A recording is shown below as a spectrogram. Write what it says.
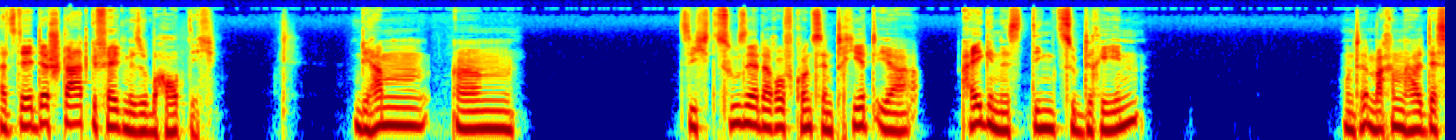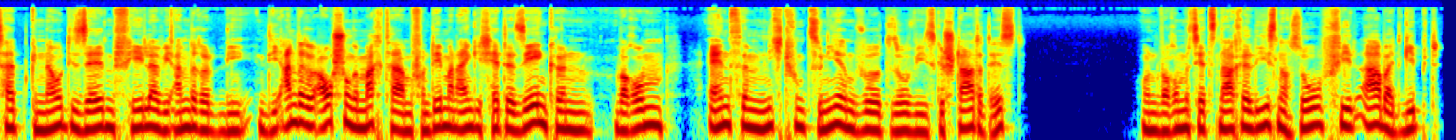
Also der, der Start gefällt mir so überhaupt nicht. Die haben ähm, sich zu sehr darauf konzentriert, ihr eigenes Ding zu drehen und machen halt deshalb genau dieselben Fehler wie andere, die, die andere auch schon gemacht haben, von denen man eigentlich hätte sehen können, warum Anthem nicht funktionieren wird, so wie es gestartet ist. Und warum es jetzt nach Release noch so viel Arbeit gibt,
